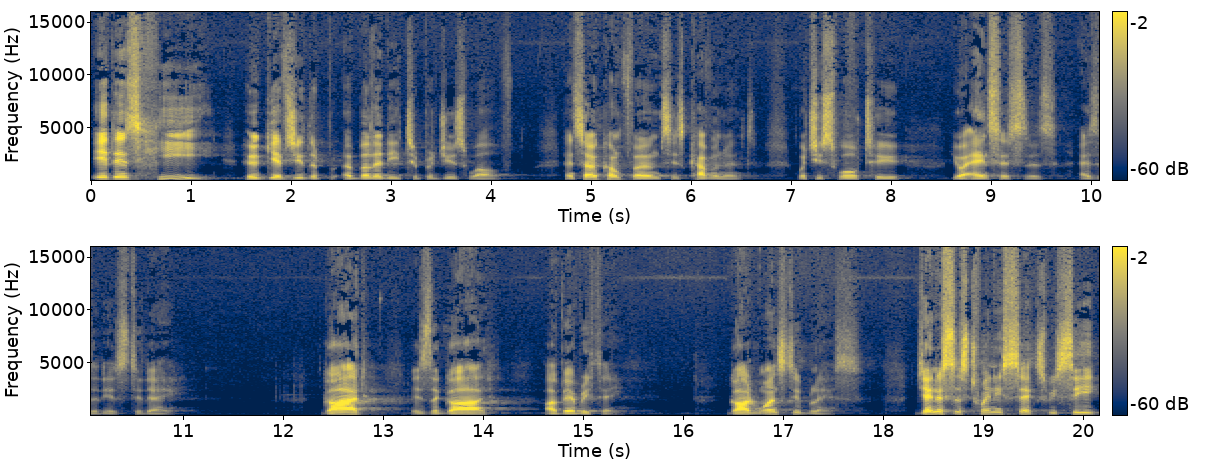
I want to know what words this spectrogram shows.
It is He who gives you the ability to produce wealth, and so confirms His covenant, which He swore to your ancestors as it is today. God is the God of everything. God wants to bless. Genesis 26, we see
